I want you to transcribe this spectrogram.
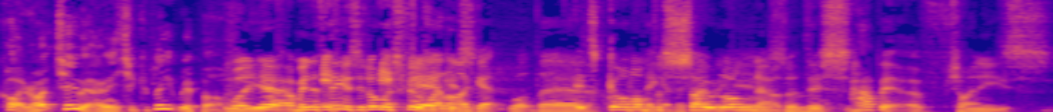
Quite right, too. I mean, it's a complete rip-off. Well, yeah. I mean, the thing If, is, it almost feels JLR like it's, get what they're, it's gone on for so long now that this habit of Chinese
